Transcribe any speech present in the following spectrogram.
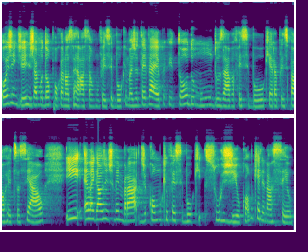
Hoje em dia, a gente já mudou um pouco a nossa relação com o Facebook, mas já teve a época que todo mundo usava Facebook, era a principal rede social. E é legal a gente lembrar de como que o Facebook surgiu, como que ele nasceu.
